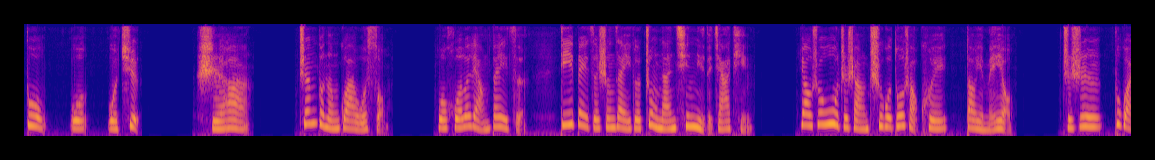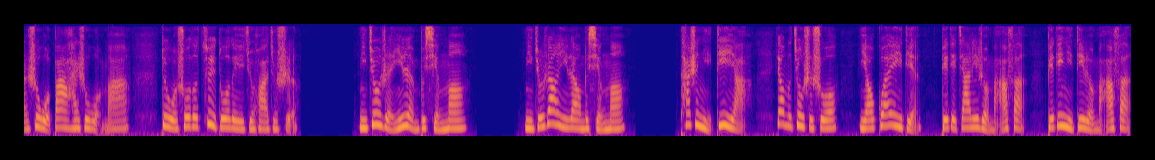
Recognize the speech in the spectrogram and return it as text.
不，我我去。十二，真不能怪我怂。我活了两辈子，第一辈子生在一个重男轻女的家庭。要说物质上吃过多少亏，倒也没有，只是不管是我爸还是我妈，对我说的最多的一句话就是，你就忍一忍不行吗？你就让一让不行吗？他是你弟呀，要么就是说你要乖一点，别给家里惹麻烦，别给你弟惹麻烦。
